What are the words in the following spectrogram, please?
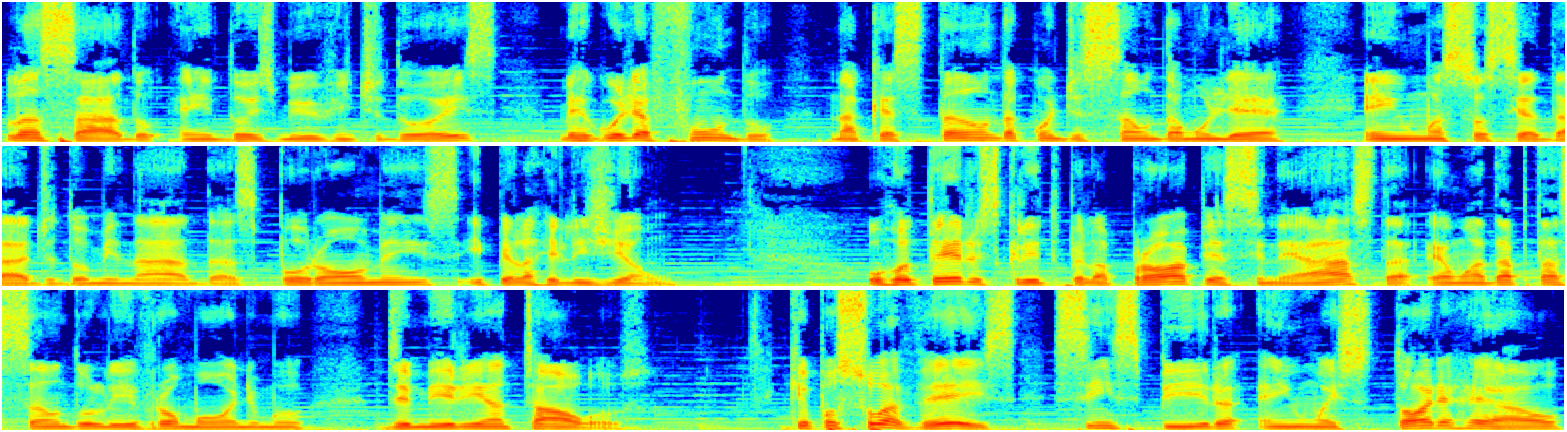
lançado em 2022, mergulha fundo na questão da condição da mulher em uma sociedade dominada por homens e pela religião. O roteiro, escrito pela própria cineasta, é uma adaptação do livro homônimo de Miriam Towles, que, por sua vez, se inspira em uma história real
